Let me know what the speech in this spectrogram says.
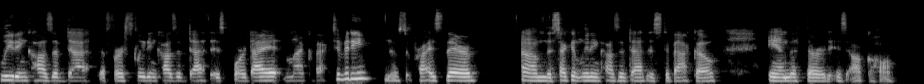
leading cause of death. The first leading cause of death is poor diet and lack of activity. No surprise there. Um, the second leading cause of death is tobacco, and the third is alcohol.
